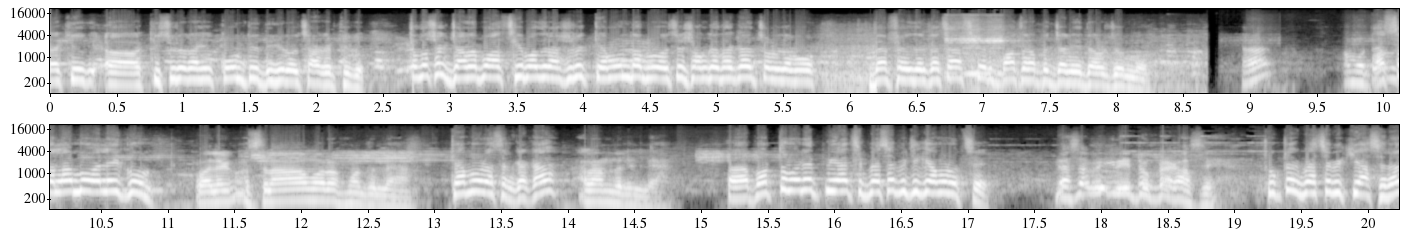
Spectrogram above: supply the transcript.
নাকি কিছুটা নাকি কমতির দিকে রয়েছে আগের থেকে। তো দর্শক, জানাব আজকের বাজারে আসলে কেমন দাম রয়েছে। সঙ্গে থাকা, চলে যাব ব্যবসায়ীদের কাছে আজকের বাজার আপনি জানিয়ে দেওয়ার জন্য। হ্যাঁ? আসসালামু আলাইকুম। ওয়ালাইকুম আসসালাম রহমতুল্লাহ। কেমন আছেন কাকা? আলহামদুলিল্লাহ। বর্তমানে পেঁয়াজ বেচা বিক্রি কেমন হচ্ছে? বেচা বিক্রি টুকটাক আছে। টুকটাক বেচা বিক্রি আছে না?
